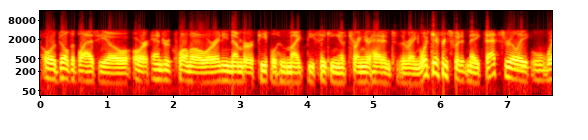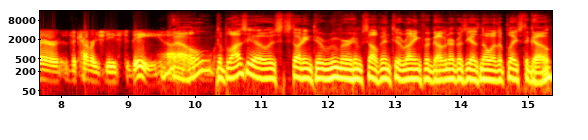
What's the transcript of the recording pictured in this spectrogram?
or Bill de Blasio or Andrew Cuomo or any number of people who might be thinking of throwing their hat into the ring? What difference would it make? That's really where the coverage needs to be. Uh, Well, de Blasio is starting to rumor himself into running for governor because he has no other place to go.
